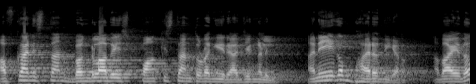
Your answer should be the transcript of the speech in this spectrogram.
അഫ്ഗാനിസ്ഥാൻ ബംഗ്ലാദേശ് പാകിസ്ഥാൻ തുടങ്ങിയ രാജ്യങ്ങളിൽ അനേകം ഭാരതീയർ അതായത്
